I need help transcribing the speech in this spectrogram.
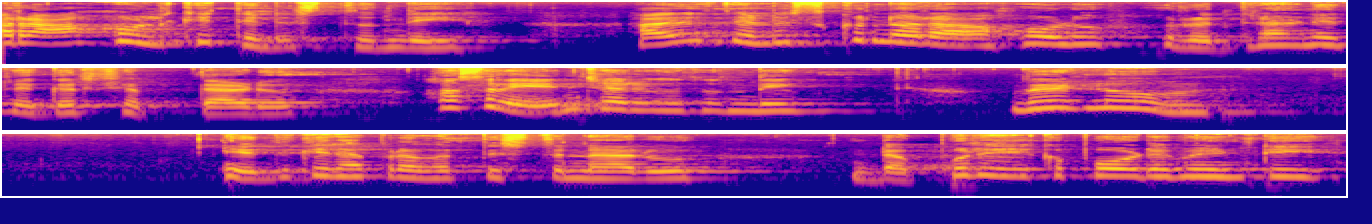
రాహుల్కి తెలుస్తుంది. అది తెలుసుకున్న రాహుల్ రుద్రాణి దగ్గర చెప్తాడు అసలు ఏం జరుగుతుంది? వీళ్ళు ఎందుకు ఇలా ప్రవర్తిస్తున్నారు? డబ్బు లేకపోవడం ఏంటి?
